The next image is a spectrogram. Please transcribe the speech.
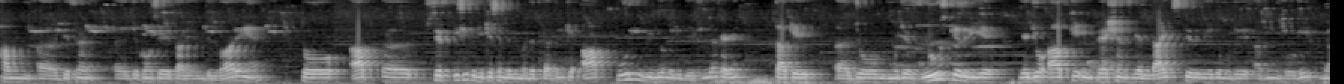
हम डिफरेंट जगहों से तालीम दिलवा रहे हैं। तो आप सिर्फ़ इसी तरीके से मेरी मदद कर दें कि आप पूरी वीडियो मेरी देख लिया करें, ताकि जो मुझे व्यूज़ के ज़रिए या जो आपके इम्प्रेशन या लाइक्स के ज़रिए जो मुझे अर्निंग होगी मैं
